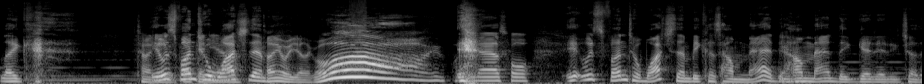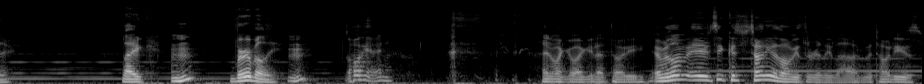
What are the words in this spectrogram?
like. Tony it was fun to fucking yell. watch them. Tony would yell like, "Oh, you fucking asshole!" It was fun to watch them because how mad, mm-hmm. how mad they get at each other, like hmm verbally. Mm-hmm. Oh yeah, I know. I don't like it at Tony. It was because Tony was always really loud, but Tony was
